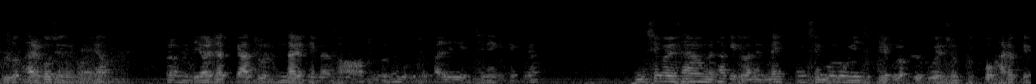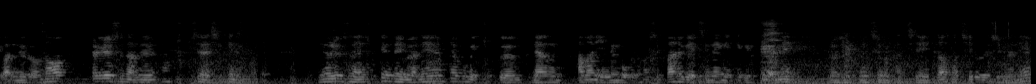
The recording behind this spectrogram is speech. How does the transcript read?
불로 달궈주는 거예요. 그러면 이제 열 자극이 안쪽으로 전달이 되면서 좀 더 회복이 좀 빨리 진행이 되고요. 공침을 사용을 하기도 하는데 공침으로 이제 일부러 그 부위를 좀 붓고 가렵게 만들어서 혈류순환을 확 촉진을 시키는 거예요. 혈액순환이 촉진되면은 회복이 조금 그냥 가만히 있는 것보다 훨씬 빠르게 진행이 되기 때문에 이런 식으로 공침을 같이 써서 치료해 주면은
